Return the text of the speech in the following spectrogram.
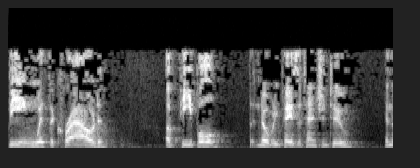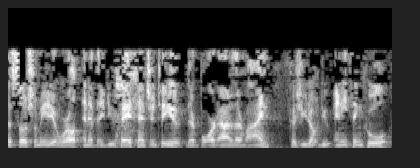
being with the crowd of people that nobody pays attention to in the social media world. And if they do pay attention to you, they're bored out of their mind because you don't do anything cool.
